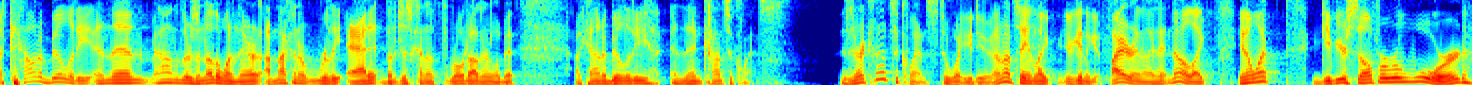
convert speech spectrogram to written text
Accountability, and then oh, there's another one there. I'm not going to really add it, but just kind of throw it out there a little bit. Accountability and then consequence. Is there a consequence to what you do? I'm not saying like you're going to get fired or anything like that. No, like, you know what? Give yourself a reward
